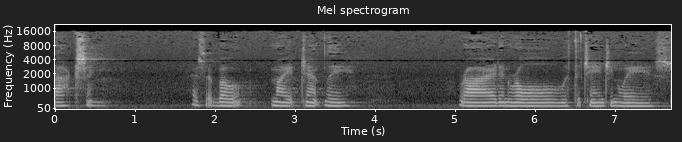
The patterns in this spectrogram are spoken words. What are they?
Relaxing as a boat might gently ride and roll with the changing waves.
